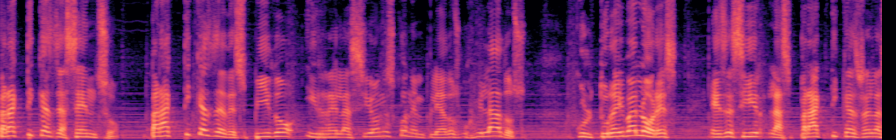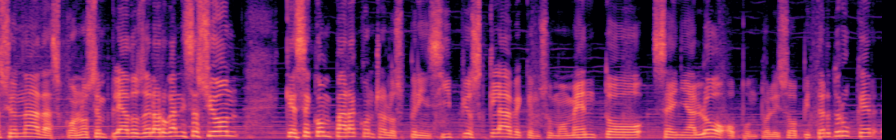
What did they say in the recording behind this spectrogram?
prácticas de ascenso, prácticas de despido y relaciones con empleados jubilados, cultura y valores, es decir, las prácticas relacionadas con los empleados de la organización, que se compara contra los principios clave que en su momento señaló o puntualizó Peter Drucker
